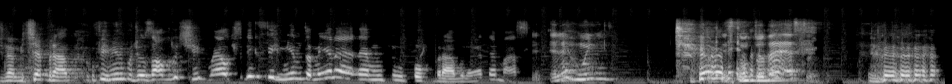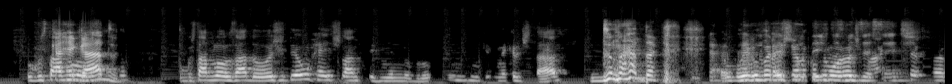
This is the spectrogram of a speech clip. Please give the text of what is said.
Dinamite é brabo. O Firmino podia usar algo do tipo. É, o que se bem que o Firmino também né, não é muito um pouco brabo, né? É até massa. Ele é ruim, né? Eles são toda essa. O Gustavo Carregado. Lousado, o Gustavo Lousado hoje deu um hate lá no Firmino no grupo. Inacreditável. Do nada. O O Igor desde comemorou demais 2017. ser fã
